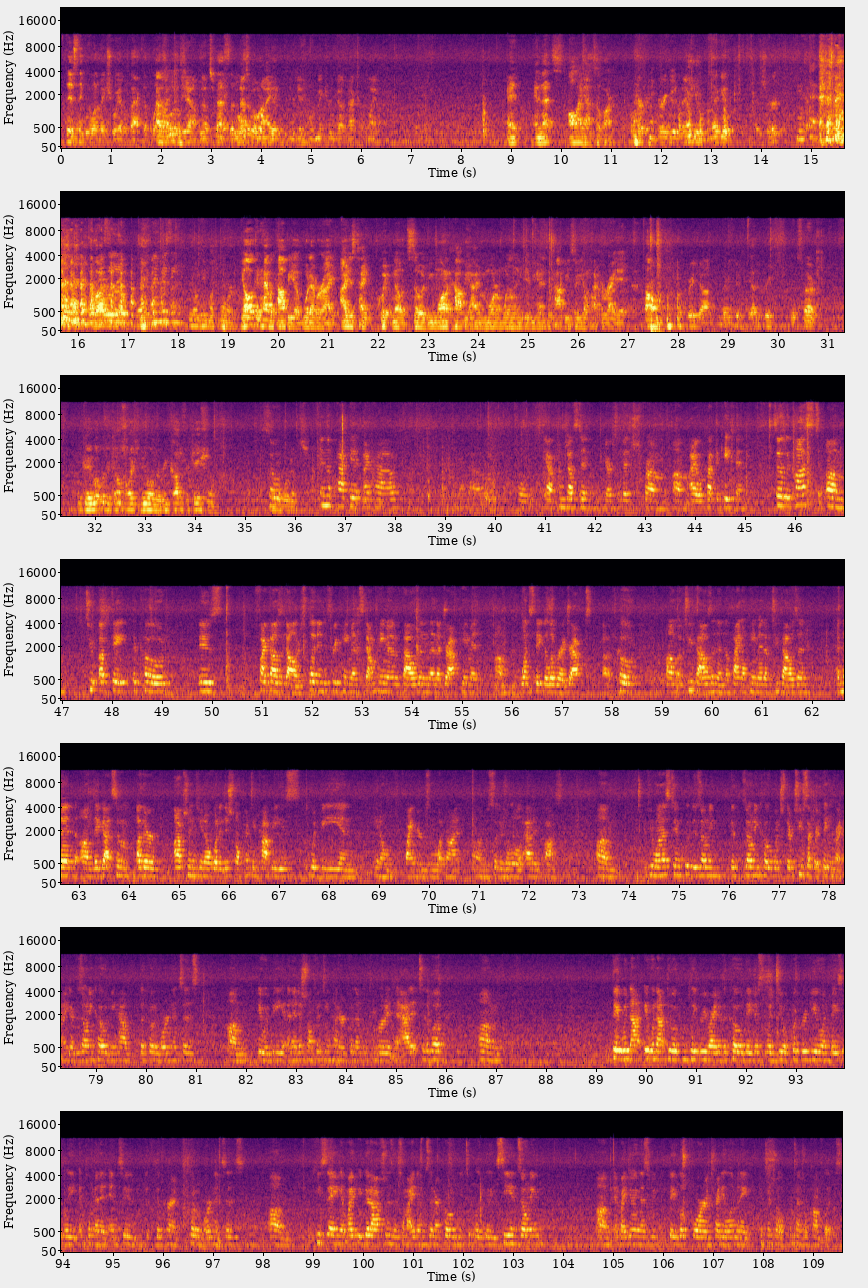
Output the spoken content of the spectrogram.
I just think we wanna make sure we have a backup plan. Absolutely. Yeah, that's. That's the most That's important my thing. intent was, make sure we've got a backup plan. And, and that's all I got so far. Perfect. Very good, thank you. Thank you. Sure. I'm out of the busy. we don't need much more. Y'all can have a copy of whatever I, I just type quick notes, so if you want a copy, I'm more than willing to give you guys a copy so you don't have to write it. Um, Great job, thank you. Yep. Great. Good start. Okay, what would the council like to do on the recodification of So the ordinance? in the packet, I have, yeah, from Justin Yarsovich from um, Iowa Codification. So the cost um, to update the code is five thousand dollars, split into three payments, down payment of a thousand, then a draft payment, um, once they deliver a draft uh, code um, of two thousand, and the final payment of two thousand. And then um, they've got some other options, you know, what additional printed copies would be and, you know, binders and whatnot. Um, So there's a little added cost. Um, If you want us to include the zoning, the zoning code, which they're two separate things right now. You got the zoning code and you have the code of ordinances. Um, It would be an additional fifteen hundred for them to convert it and add it to the book. Um, they would not, it would not do a complete rewrite of the code, they just would do a quick review and basically implement it into the, the current code of ordinances. Um, he's saying it might be good options, there's some items in our code we typically see in zoning. Um, and by doing this, we, they look for and try to eliminate potential, potential conflicts.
